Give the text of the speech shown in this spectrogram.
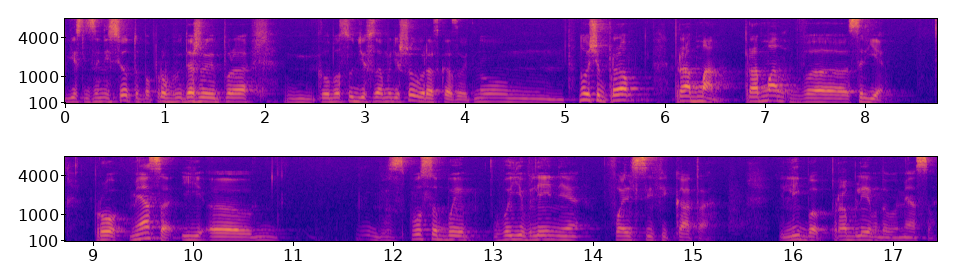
если занесет, то попробую даже про колбасу самую дешевую рассказывать. Ну, ну в общем, про, про обман. Про обман в э, сырье. Про мясо и э, способы выявления фальсификата, либо проблемного мяса.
